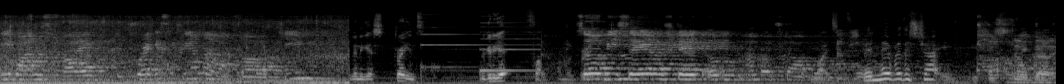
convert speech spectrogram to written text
D1 is frei. The track is clear now for Team. We're gonna get straight into. We're gonna get. Fuck. So, wie ich sehe, steht oben Anbaumstart. Right. They're never this chatty. She's Still going.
